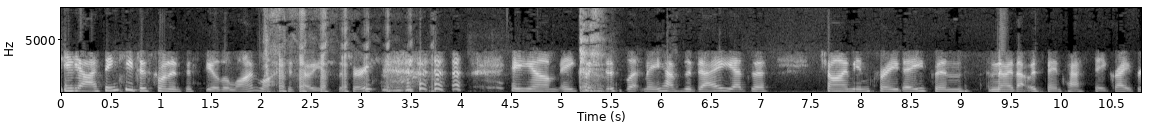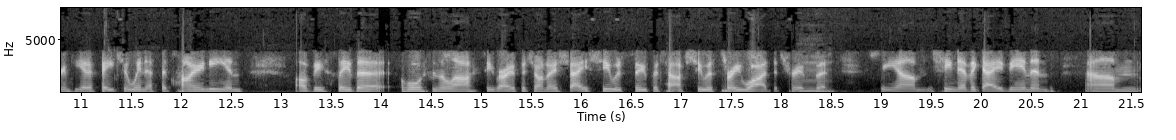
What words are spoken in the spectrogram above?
Yeah, I think he just wanted to steal the limelight. To tell you the truth, he um he couldn't just let me have the day. He had to chime in three deep, and no, that was fantastic. Great for him to get a feature winner for Tony and obviously the horse in the last two row for John O'Shea, she was super tough. She was three wide the trip, mm. but she um she never gave in and um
